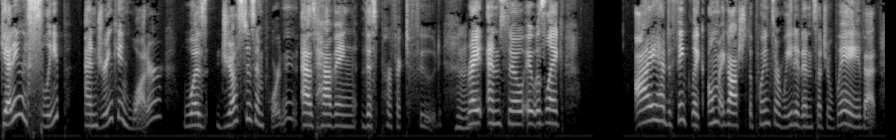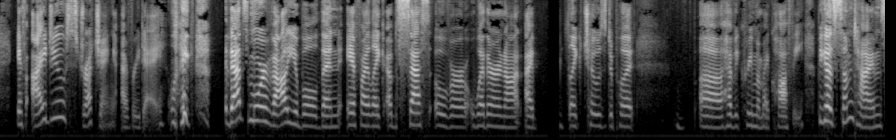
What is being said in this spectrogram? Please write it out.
getting sleep and drinking water was just as important as having this perfect food, Mhm. right? And so it was like I had to think like, oh my gosh, the points are weighted in such a way that if I do stretching every day, like that's more valuable than if I like obsess over whether or not I like chose to put uh, heavy cream in my coffee because sometimes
